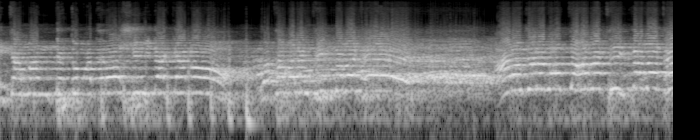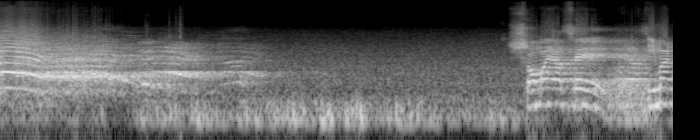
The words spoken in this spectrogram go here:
এটা মানতে তোমাদের অসুবিধা কেন? কথা বলেন ঠিক না বেঠে? আরও জোরে বলতে হবে, ঠিক না বেঠে? সময় আছে, ইমান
